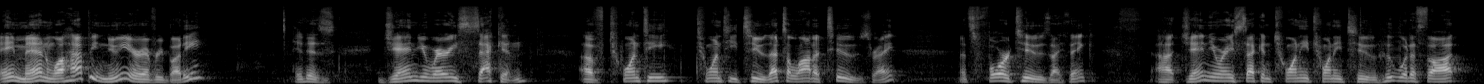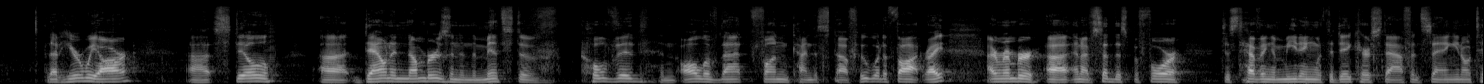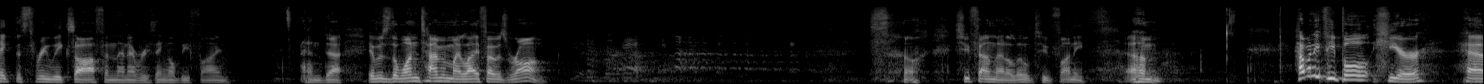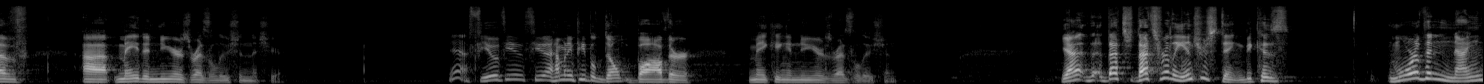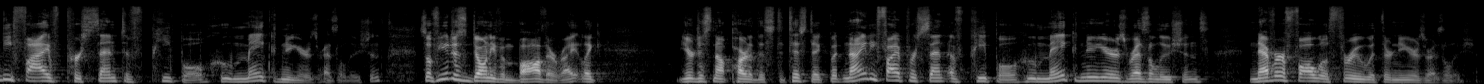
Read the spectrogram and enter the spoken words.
Amen. Well, Happy New Year, everybody. It is January 2nd of 2022. That's a lot of twos, right? That's four twos, I think. Uh, January 2nd, 2022. Who would have thought that here we are, uh, still uh, down in numbers and in the midst of COVID and all of that fun kind of stuff? Who would have thought, right? I remember, uh, and I've said this before, just having a meeting with the daycare staff and saying, you know, take the three weeks off and then everything will be fine. And uh, it was the one time in my life I was wrong. so she found that a little too funny. Um, how many people here have uh, made a New Year's resolution this year? Yeah, a few of you. Few. How many people don't bother making a New Year's resolution? Yeah, that's, that's really interesting because more than 95% of people who make New Year's resolutions, so if you just don't even bother, right? Like, you're just not part of the statistic, but 95% of people who make New Year's resolutions never follow through with their New Year's resolution.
